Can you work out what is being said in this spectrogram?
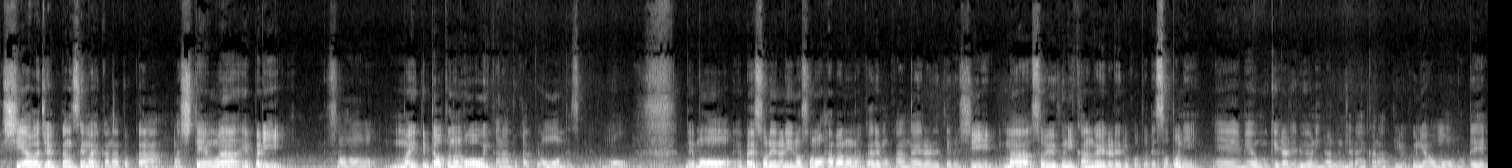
視野は若干狭いかなとか、まあ、視点はやっぱりそのまあ言ってみたら大人の方が多いかなとかって思うんですけれどもでもやっぱりそれなりのその幅の中でも考えられてるしまあそういうふうに考えられることで外に、え目を向けられるようになるんじゃないかなっていうふうには思うので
